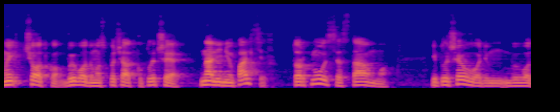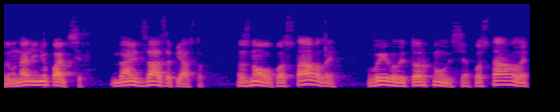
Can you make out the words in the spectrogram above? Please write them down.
Ми чітко виводимо спочатку плече на лінію пальців, торкнулися, ставимо. І плече виводимо, виводимо на лінію пальців, навіть за зап'ясток. Знову поставили, вивели, торкнулися, поставили,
